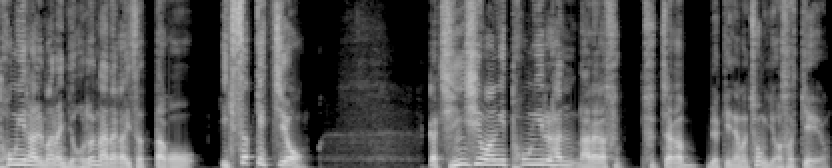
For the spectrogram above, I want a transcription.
통일할 만한 여러 나라가 있었다고 있었겠지요. 그러니까 진시황이 통일을 한 나라가 수, 숫자가 몇 개냐면 총 6개예요.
